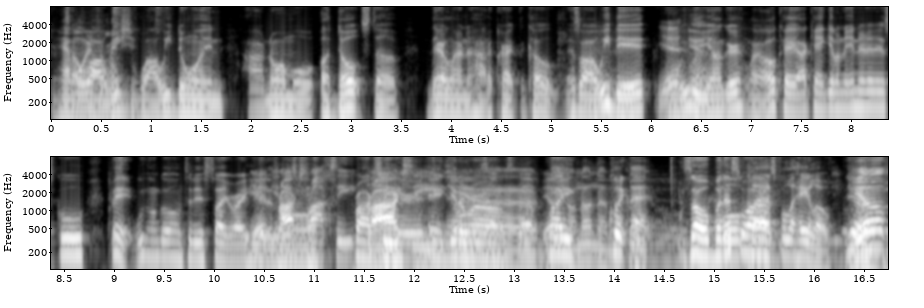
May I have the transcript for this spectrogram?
They have so more while information. we while we doing our normal adult stuff, they're learning how to crack the code. That's all we did. Yeah. when we Yeah. were younger. Like, okay, I can't get on the internet at school. Bet we're gonna go into this site right yeah, here. get that's this on- proxy, proxy, Proxy and and get around. other stuff. Yeah. Y'all Like, don't know nothing quickly. about that. So, but that's Whole why class full of Halo. yeah, Yep.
